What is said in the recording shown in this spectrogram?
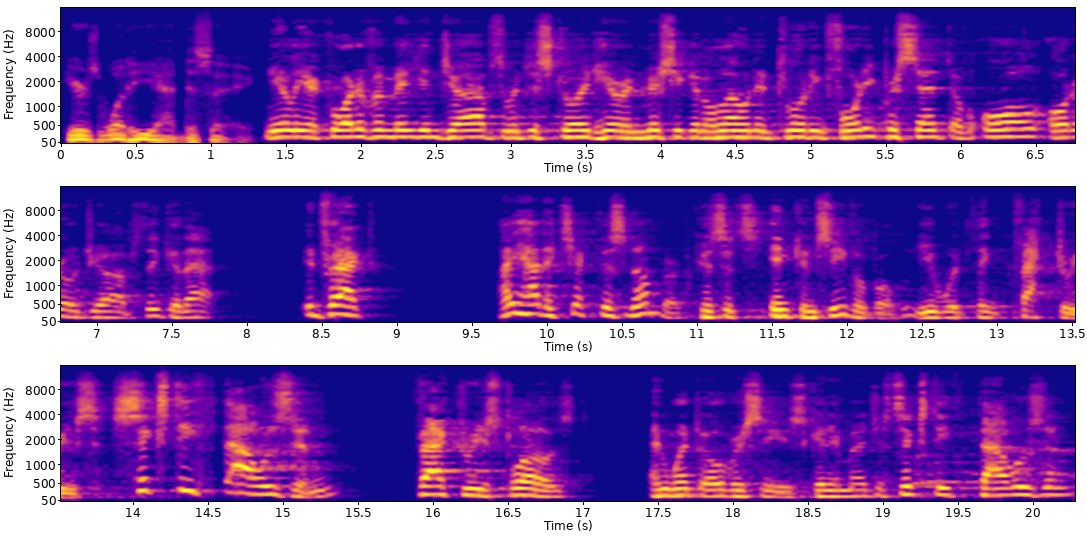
Here's what he had to say. Nearly a quarter of a million jobs were destroyed here in Michigan alone, including 40% of all auto jobs. Think of that. In fact, I had to check this number because it's inconceivable. You would think factories, 60,000 factories closed and went overseas. Can you imagine? 60,000?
